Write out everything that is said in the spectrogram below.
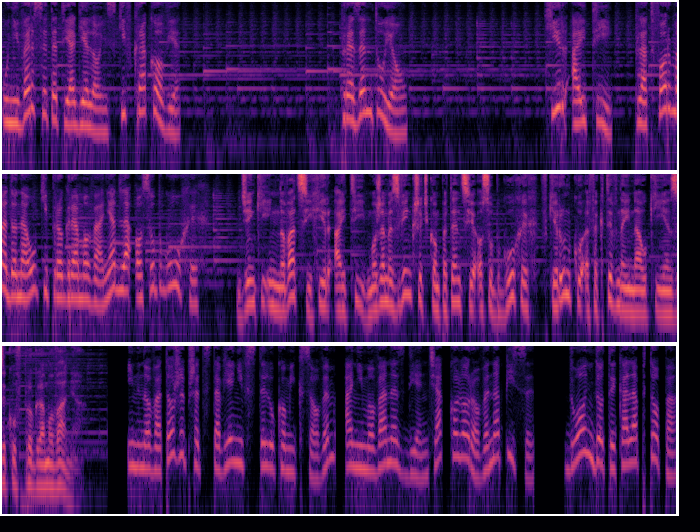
Uniwersytet Jagielloński w Krakowie. Prezentują HIR IT, platforma do nauki programowania dla osób głuchych. Dzięki innowacji HIR IT możemy zwiększyć kompetencje osób głuchych w kierunku efektywnej nauki języków programowania. Innowatorzy przedstawieni w stylu komiksowym, animowane zdjęcia, kolorowe napisy. Dłoń dotyka laptopa.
